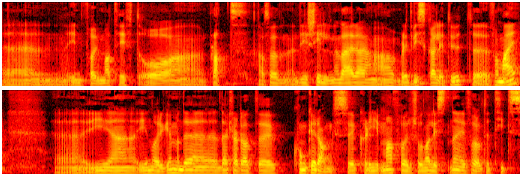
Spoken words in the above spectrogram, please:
Eh, informativt og platt. Altså, de skillene der har blitt viska litt ut eh, for meg eh, i, i, Norge. Men det, det, er klart at konkurranseklimaet for journalistene i forhold til tids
